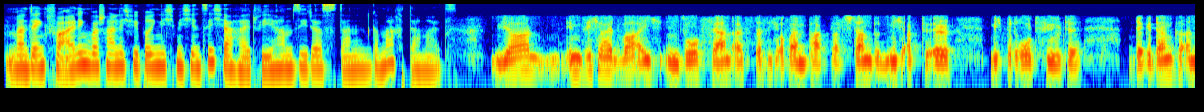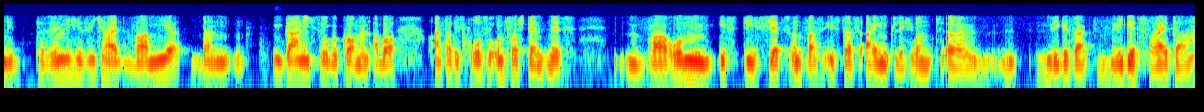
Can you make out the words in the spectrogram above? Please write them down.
Man denkt vor allen Dingen wahrscheinlich, wie bringe ich mich in Sicherheit? Wie haben Sie das dann gemacht damals? Ja, in Sicherheit war ich insofern, als dass ich auf einem Parkplatz stand und nicht aktuell mich bedroht fühlte. Der Gedanke an die persönliche Sicherheit war mir dann gar nicht so gekommen, aber einfach das große Unverständnis. Warum ist dies jetzt und was ist das eigentlich? Und äh, wie gesagt, wie geht's weiter?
